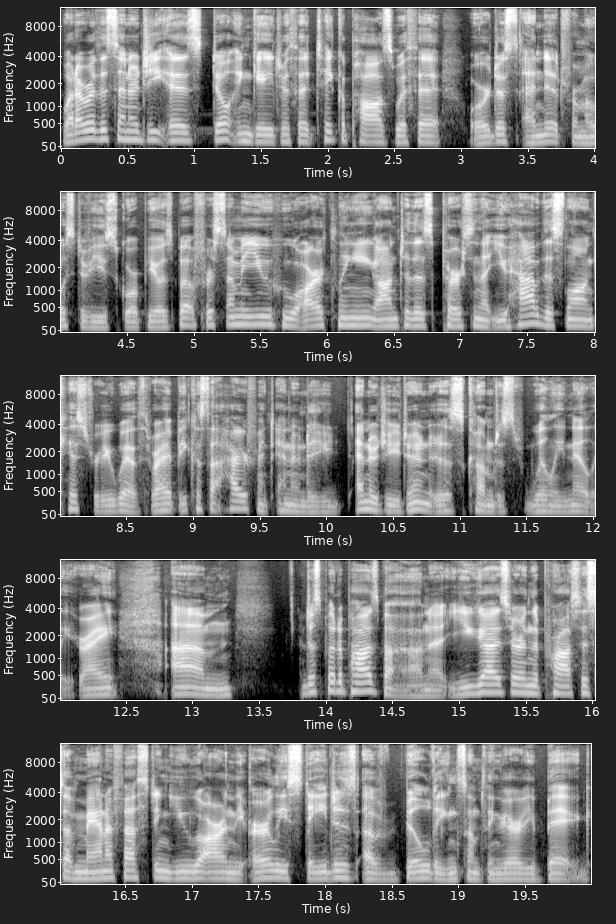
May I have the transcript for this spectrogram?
Whatever this energy is don't engage with it. Take a pause with it or just end it for most of you scorpios. But for some of you who are clinging on to this person that you have this long history with right? Because that hierophant energy energy energy didn't just come just willy-nilly right um just put a pause button on it. You guys are in the process of manifesting. You are in the early stages of building something very big,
